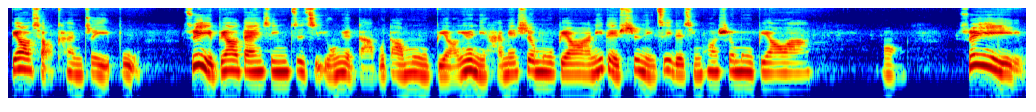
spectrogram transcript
不要小看这一步，所以也不要担心自己永远达不到目标，因为你还没设目标啊，你得是你自己的情况设目标啊。哦、嗯，所以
